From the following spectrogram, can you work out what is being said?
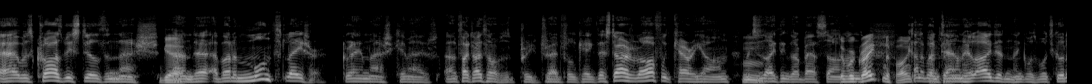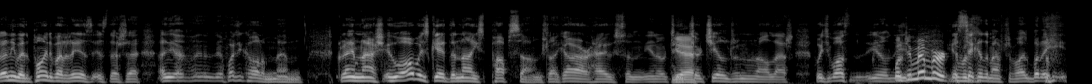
Uh, it was Crosby, Stills, and Nash. Yeah. And uh, about a month later, Graham Nash came out. And in fact, I thought it was a pretty dreadful gig. They started off with Carry On, which is, I think, their best song. Hmm. They were great in the point, Kind of went downhill. I didn't think it was much good. Anyway, the point about it is, is that, uh, and, uh, what do you call him? Um, Graham Nash, who always gave the nice pop songs like Our House and, you know, Teach Yeah. Your Children and all that, which wasn't, you know. Well, do you remember Get sick of them after a while. But he,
